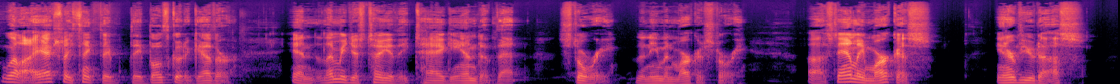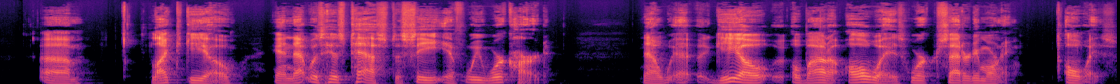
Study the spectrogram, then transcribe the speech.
Well, I actually think they they both go together. And let me just tell you the tag end of that story, the Neiman Marcus story. Uh, Stanley Marcus interviewed us, um, liked Gyo, and that was his test to see if we work hard. Now, uh, Gyo Obata always worked Saturday morning, always.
